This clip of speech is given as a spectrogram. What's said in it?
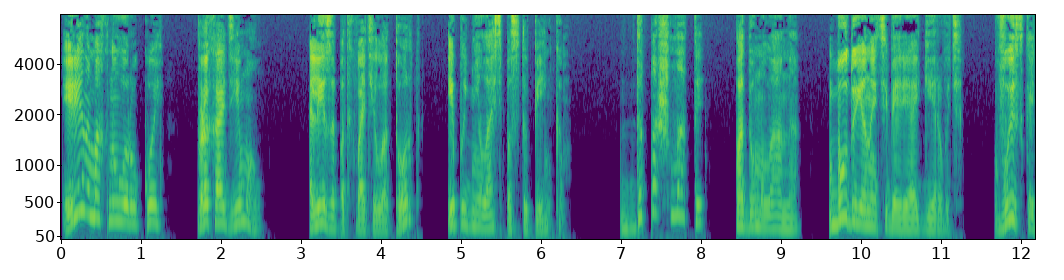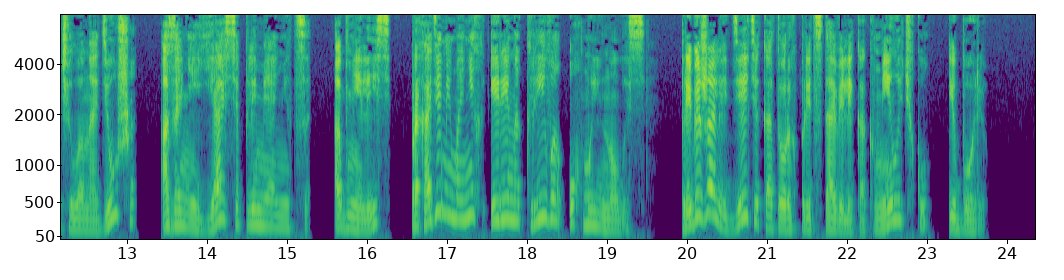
Ирина махнула рукой. Проходи, мол. Лиза подхватила торт и поднялась по ступенькам. «Да пошла ты», — подумала она. «Буду я на тебя реагировать». Выскочила Надюша, а за ней Яся, племянница. Обнялись. Проходя мимо них, Ирина криво ухмыльнулась. Прибежали дети, которых представили как Милочку и Борю.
